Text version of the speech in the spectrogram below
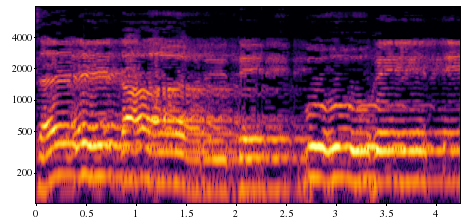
سردار دے بوہے تے۔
